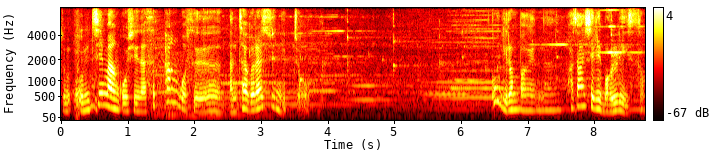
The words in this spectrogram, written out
좀 음침한 곳이나 습한 곳은 안착을 할 수는 있죠. 꼭 이런 방에는 화장실이 멀리 있어.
